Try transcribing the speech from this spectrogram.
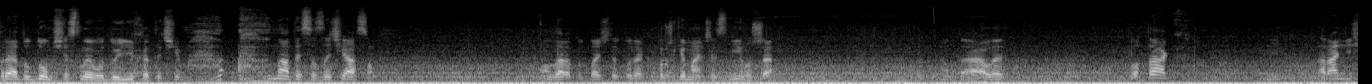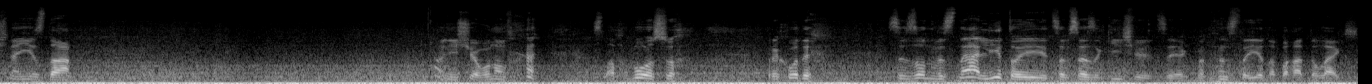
Треба додому щасливо доїхати, чим гнатися за часом. Ну, зараз тут, бачите, тут трошки менше снігу ще. Та, але отак. Ранішня їзда. Ну нічого, воно, слава Богу, що приходить сезон весна, літо і це все закінчується, якби стає набагато легше.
